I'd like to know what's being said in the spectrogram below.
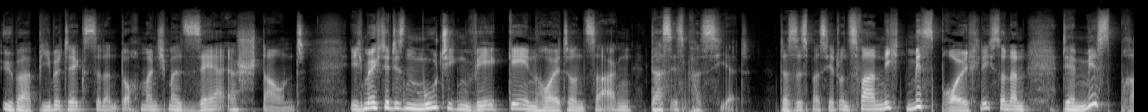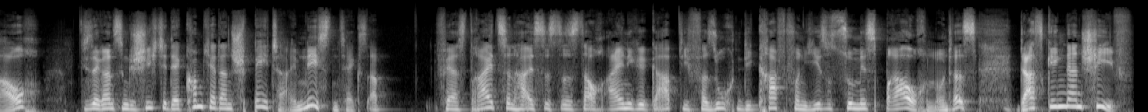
über Bibeltexte, dann doch manchmal sehr erstaunt. Ich möchte diesen mutigen Weg gehen heute und sagen, das ist passiert. Das ist passiert. Und zwar nicht missbräuchlich, sondern der Missbrauch dieser ganzen Geschichte, der kommt ja dann später im nächsten Text. Ab Vers 13 heißt es, dass es da auch einige gab, die versuchten, die Kraft von Jesus zu missbrauchen. Und das, das ging dann schief.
